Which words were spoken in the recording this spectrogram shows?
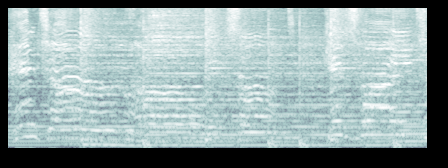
hinterm Horizont kids' weiter.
